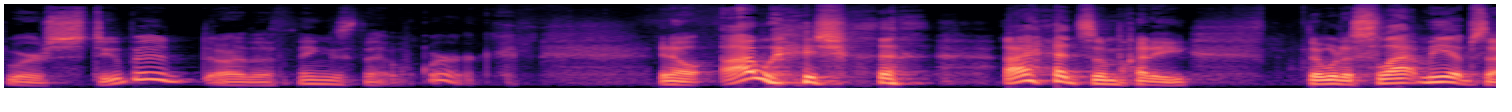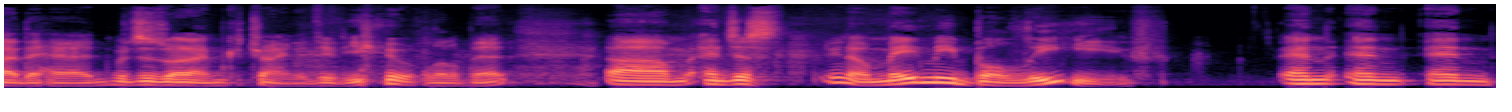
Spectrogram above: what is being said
were stupid are the things that work. You know, I wish I had somebody that would have slapped me upside the head, which is what I'm trying to do to you a little bit, um, and just you know made me believe. And and and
